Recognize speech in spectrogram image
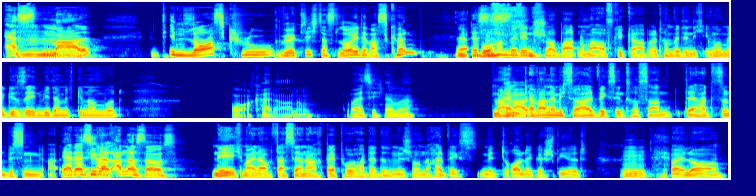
ersten Mm. Mal in Lores Crew wirklich, dass Leute was können. Ja. Wo haben wir den Schaubat nochmal aufgegabelt? Haben wir den nicht irgendwo mal gesehen, wie der mitgenommen wird? Boah, keine Ahnung. Weiß ich nicht mehr. Mein, war- der war nämlich so halbwegs interessant. Der hat so ein bisschen. äh, Ja, der sieht halt anders aus. Nee, ich meine auch, dass der nach Beppo hat er zumindest noch eine halbwegs mit Rolle gespielt Mhm. bei Law.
